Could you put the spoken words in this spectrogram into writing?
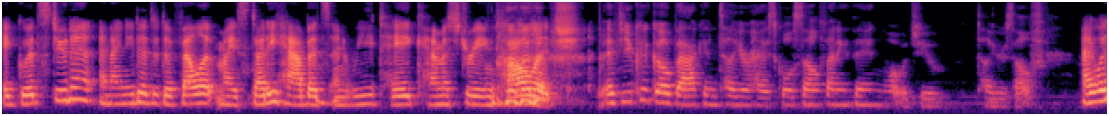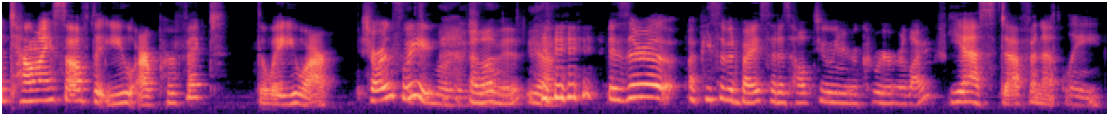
a good student and I needed to develop my study habits and retake chemistry in college. If you could go back and tell your high school self anything, what would you tell yourself? I would tell myself that you are perfect the way you are. Short and sweet. I love it. Yeah. Is there a, a piece of advice that has helped you in your career or life? Yes, definitely.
